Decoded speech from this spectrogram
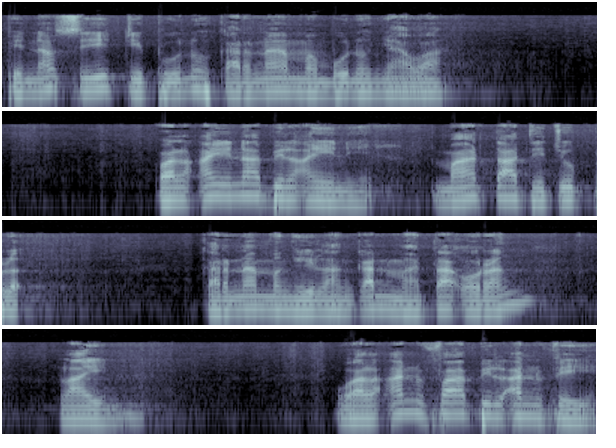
bin nafsi dibunuh karena membunuh nyawa wal aina bil aini mata dicuplek karena menghilangkan mata orang lain. Wal anfa bil anfi,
